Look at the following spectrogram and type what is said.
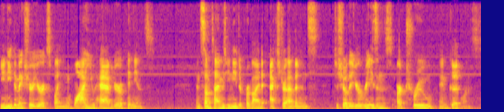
you need to make sure you're explaining why you have your opinions and sometimes you need to provide extra evidence to show that your reasons are true and good ones.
